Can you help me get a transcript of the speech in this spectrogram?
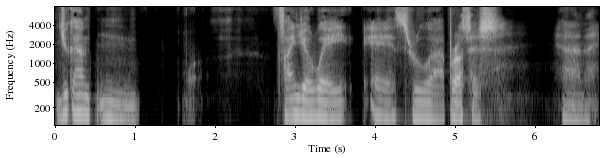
you can mm, find your way uh, through a process and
